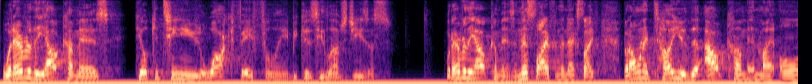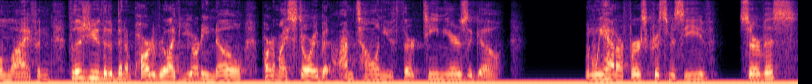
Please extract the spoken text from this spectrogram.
Whatever the outcome is, he'll continue to walk faithfully because he loves Jesus whatever the outcome is in this life and the next life. But I want to tell you the outcome in my own life. And for those of you that have been a part of your life, you already know part of my story. But I'm telling you, 13 years ago, when we had our first Christmas Eve service,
